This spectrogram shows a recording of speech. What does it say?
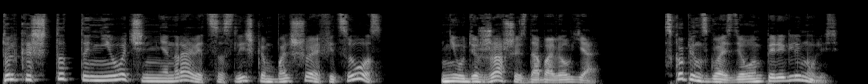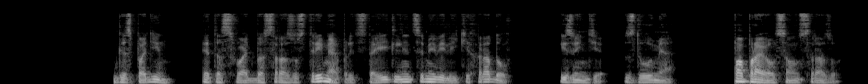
Только что-то не очень мне нравится слишком большой официоз. Не удержавшись, добавил я. Скопин с Гвоздевым переглянулись. Господин, это свадьба сразу с тремя представительницами великих родов. Извините, с двумя. Поправился он сразу.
